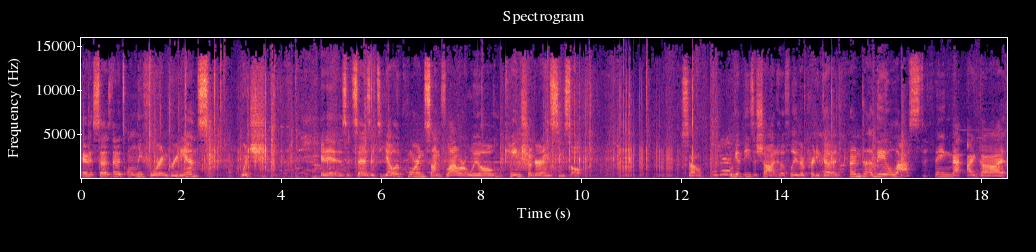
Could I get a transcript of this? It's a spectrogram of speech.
And it says that it's only four ingredients, which it is. It says it's yellow corn, sunflower oil, cane sugar, and sea salt. So we'll give these a shot. Hopefully they're pretty good. And the last thing that I got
